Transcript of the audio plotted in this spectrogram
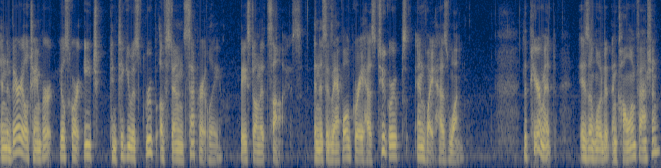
In the burial chamber, you'll score each contiguous group of stones separately based on its size. In this example, gray has two groups and white has one. The pyramid is unloaded in column fashion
